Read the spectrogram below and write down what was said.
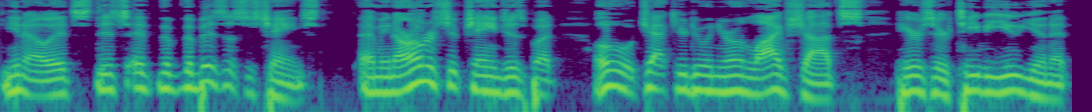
You know, it's it's it, the the business has changed. I mean, our ownership changes, but oh, Jack, you're doing your own live shots. Here's your TVU unit.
